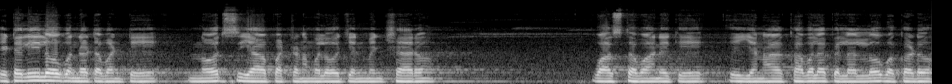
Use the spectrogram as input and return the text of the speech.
ఇటలీలో ఉన్నటువంటి నోర్సియా పట్టణములో జన్మించారు. వాస్తవానికి ఈయన కవల పిల్లల్లో ఒకడు.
